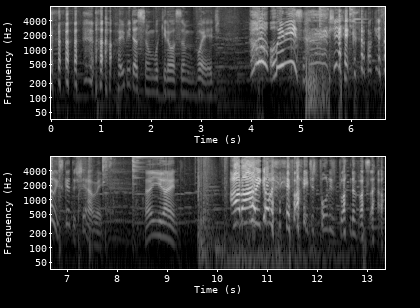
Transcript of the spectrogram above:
I hope he does some wicked awesome voyage. oh, here he is! shit! Fucking hell, he scared the shit out of me. No, you don't. Oh no, he got me! he just pulled his blunderbuss out.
